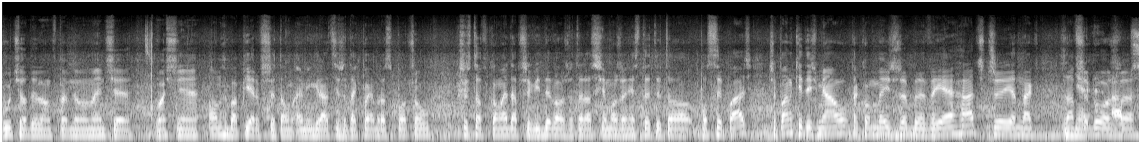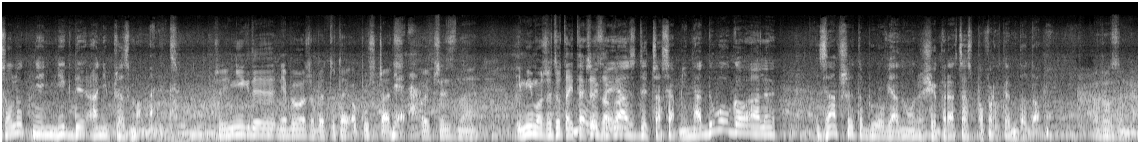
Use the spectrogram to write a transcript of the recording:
Gucio Dylon w pewnym momencie właśnie on chyba pierwszy tą emigrację, że tak powiem, rozpoczął. Krzysztof Komeda przewidywał, że teraz się może niestety to posypać. Czy pan kiedyś miał taką myśl, żeby wyjechać, czy jednak zawsze nie, było, że... absolutnie nigdy ani przez moment. Czyli nigdy nie było, żeby tutaj opuszczać Nie. ojczyznę. I mimo, że tutaj te Były wyjazdy czasami na długo, ale zawsze to było wiadomo, że się wraca z powrotem do domu. Rozumiem.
